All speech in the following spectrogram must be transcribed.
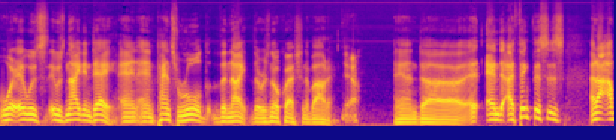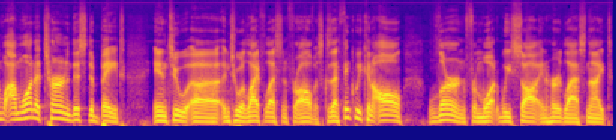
It was it was night and day, and and Pence ruled the night. There was no question about it yeah. And uh, and I think this is, and I, I want to turn this debate into uh, into a life lesson for all of us because I think we can all learn from what we saw and heard last night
